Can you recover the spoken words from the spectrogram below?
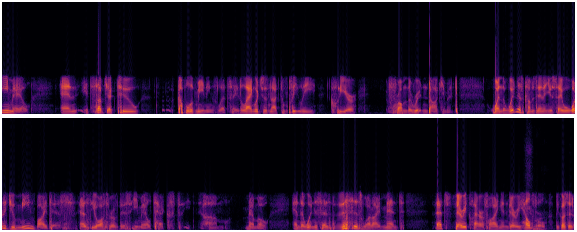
email and it's subject to a couple of meanings let's say. The language is not completely clear from the written document. When the witness comes in and you say well what did you mean by this? as the author of this email text um, memo and the witness says this is what i meant that's very clarifying and very helpful sure. because it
